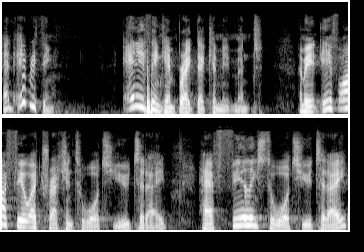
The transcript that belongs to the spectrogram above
and everything. Anything can break that commitment. I mean, if I feel attraction towards you today have feelings towards you today,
